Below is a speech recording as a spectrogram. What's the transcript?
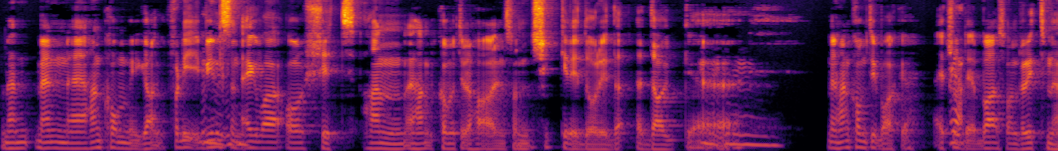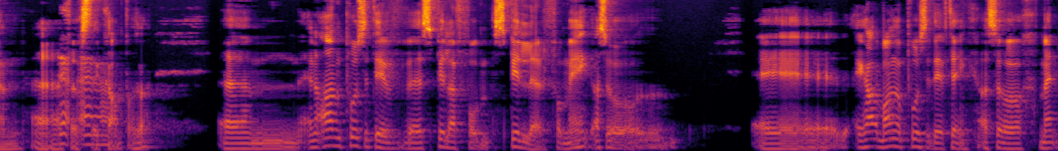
men, men uh, han kom i gang. Fordi i begynnelsen Mhm. jeg var å shit, han, han kommer til å ha en sånn skikkelig dårlig dag. Uh, Mm. Men han kom tilbake. Jeg tror Ja. det er bare sånn rytmen uh, Ja, første kamp. Altså. Um, en annen positiv spiller for, spiller for meg altså Jeg har mange positive ting, altså, men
